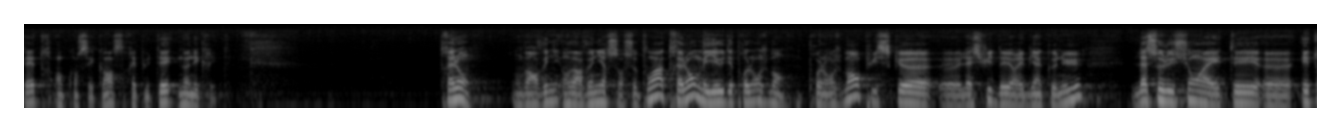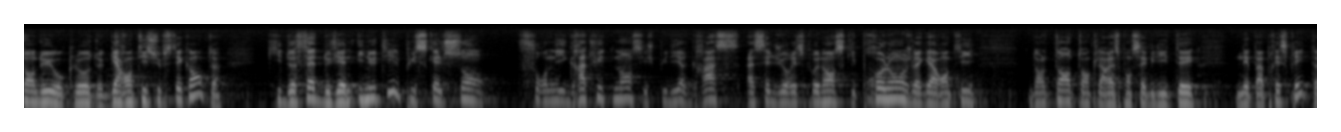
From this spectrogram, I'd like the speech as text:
être en conséquence réputée non écrite. Très long. On va, revenir, sur ce point, très long, mais il y a eu des prolongements. Prolongements, puisque euh, la suite d'ailleurs est bien connue. La solution a été euh, étendue aux clauses de garantie subséquente, qui de fait deviennent inutiles, puisqu'elles sont fournies gratuitement, si je puis dire, grâce à cette jurisprudence qui prolonge la garantie dans le temps tant que la responsabilité n'est pas prescrite.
